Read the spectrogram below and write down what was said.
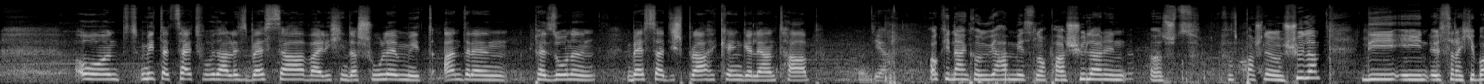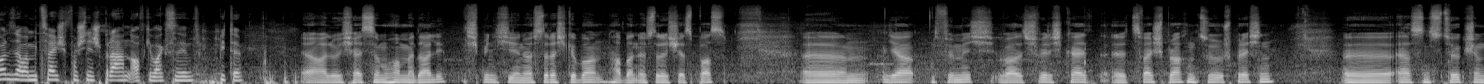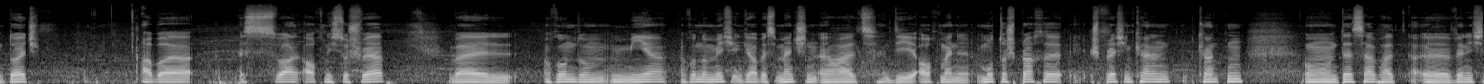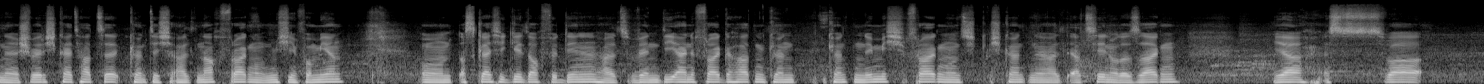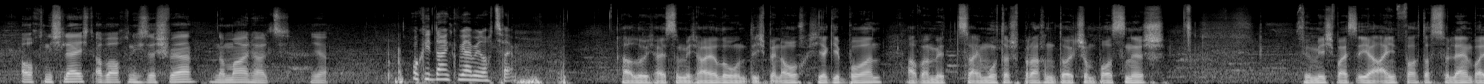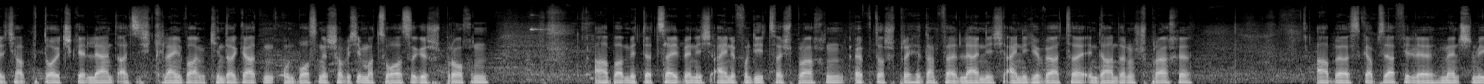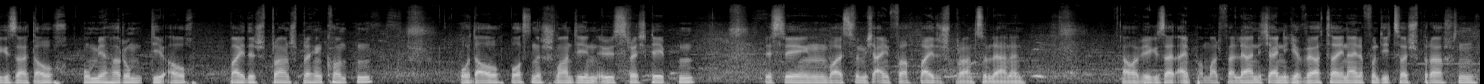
Und mit der Zeit wurde alles besser, weil ich in der Schule mit anderen Personen besser die Sprache kennengelernt habe. Und ja. Okay, danke. Und wir haben jetzt noch ein paar Schülerinnen, also ein paar Schülerinnen und Schüler, die in Österreich geboren sind, aber mit zwei verschiedenen Sprachen aufgewachsen sind. Bitte. Ja, hallo, ich heiße Mohammed Ali. Ich bin hier in Österreich geboren, habe einen österreichischen Pass. Ähm, ja, für mich war es Schwierigkeit, äh, zwei Sprachen zu sprechen. Äh, erstens Türkisch und Deutsch. Aber es war auch nicht so schwer, weil rund um mir, rund um mich gab es Menschen halt, die auch meine Muttersprache sprechen können, könnten. Und deshalb halt, äh, wenn ich eine Schwierigkeit hatte, könnte ich halt nachfragen und mich informieren. Und das gleiche gilt auch für denen, halt, wenn die eine Frage hatten, können, könnten die mich fragen und ich, ich könnte halt erzählen oder sagen. Ja, es war auch nicht leicht, aber auch nicht sehr schwer. Normal halt, ja. Okay, danke. Wir haben hier noch zwei. Hallo, ich heiße Michailo und ich bin auch hier geboren, aber mit zwei Muttersprachen, Deutsch und Bosnisch. Für mich war es eher einfach, das zu lernen, weil ich habe Deutsch gelernt, als ich klein war im Kindergarten und Bosnisch habe ich immer zu Hause gesprochen. Aber mit der Zeit, wenn ich eine von den zwei Sprachen öfter spreche, dann verlerne ich einige Wörter in der anderen Sprache. Aber es gab sehr viele Menschen, wie gesagt, auch um mir herum, die auch beide Sprachen sprechen konnten oder auch Bosnisch waren, die in Österreich lebten. Deswegen war es für mich einfach, beide Sprachen zu lernen. Aber wie gesagt, ein paar Mal verlerne ich einige Wörter in einer von die zwei Sprachen.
